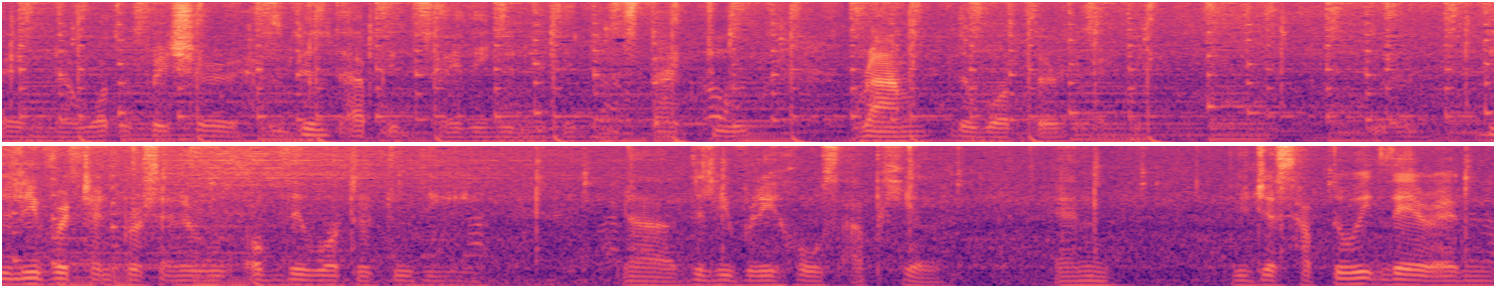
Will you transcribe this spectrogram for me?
and water pressure has built up inside the unit and then start to ram the water. Deliver 10% of- of the water to the uh, delivery hose uphill. And you just have to wait there and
